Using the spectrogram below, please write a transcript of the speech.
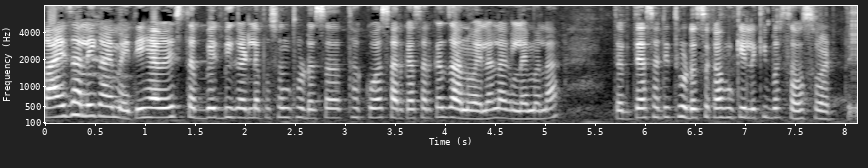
काय झालंय काय माहिती? ह्यावेळेस तब्येत बिघडल्यापासून थोडंसं थकवा सारखा सारखा जाणवायला लागलाय मला. तर त्यासाठी थोडंसं काम केलं की बसावंसं वाटतंय.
